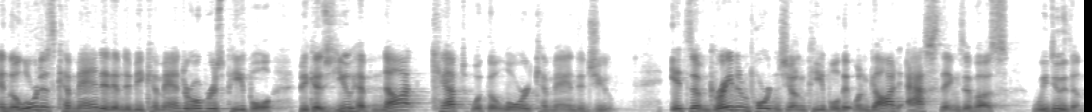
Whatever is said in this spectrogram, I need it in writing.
And the Lord has commanded him to be commander over his people because you have not kept what the Lord commanded you. It's of great importance, young people, that when God asks things of us, we do them.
